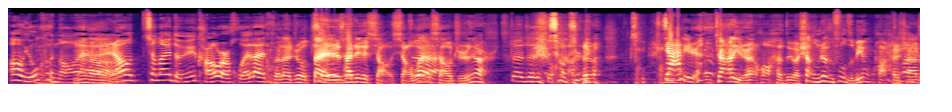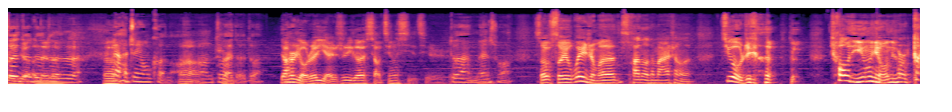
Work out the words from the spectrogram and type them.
哦，有可能哎，嗯啊。然后相当于等于卡罗尔回来，回来之后，带着他这个小小外小侄女儿，对对，小侄女。家里人，家里人哇，对吧？上阵父子兵，哇，杀啊，出去了，对对对对。对那还真有可能，嗯嗯，对对对。要是有着也是一个小惊喜，其实是。对，没错，所以，所以为什么撺掇他妈上呢？就有这个 超级英雄，就是干，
